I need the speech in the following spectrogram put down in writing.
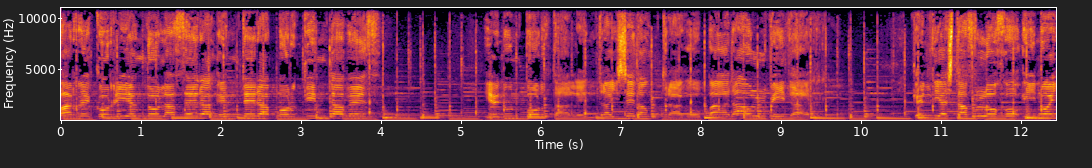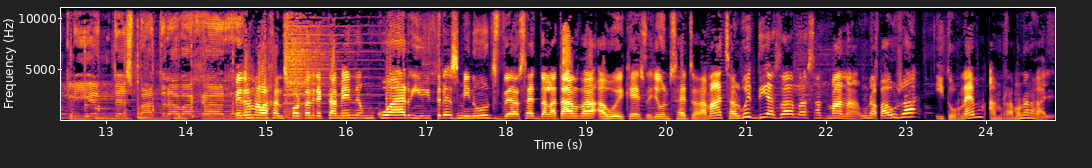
va recorriendo la acera entera por quinta vez. Y en un portal entra y se da un trago para olvidar que el día está flojo y no hay clientes para trabajar. Pedro Navaja ens porta directament un quart i tres minuts de 7 de la tarda, avui que és dilluns 16 de maig, el 8 dies de la setmana. Una pausa i tornem amb Ramon Argall.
